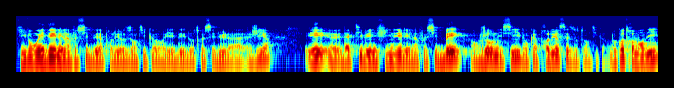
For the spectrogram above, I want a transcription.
qui vont aider les lymphocytes B à produire des anticorps et aider d'autres cellules à agir, et euh, d'activer in fine les lymphocytes B, en jaune ici, donc à produire ces auto-anticorps. Donc autrement dit,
